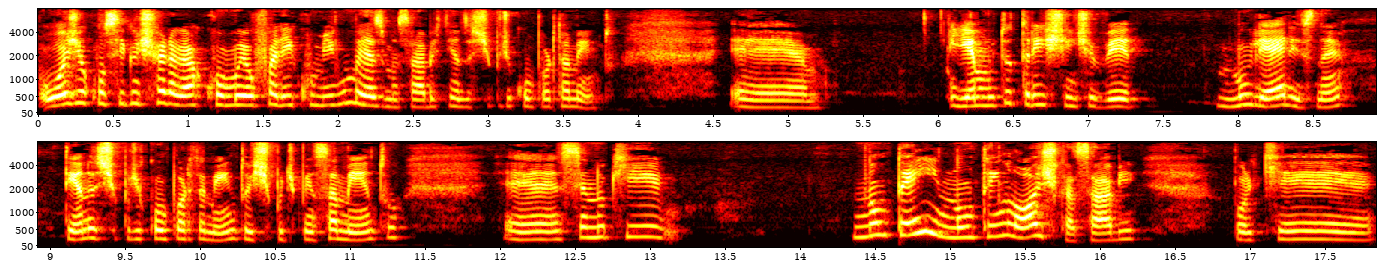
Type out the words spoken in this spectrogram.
Hoje eu consigo enxergar como eu falei comigo mesma, sabe? Tendo esse tipo de comportamento. É, e é muito triste a gente ver mulheres, né? Tendo esse tipo de comportamento, esse tipo de pensamento, é, sendo que não tem, não tem lógica, sabe? Porque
